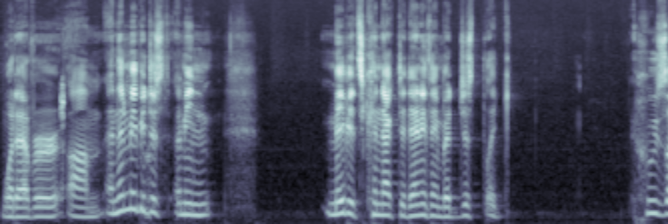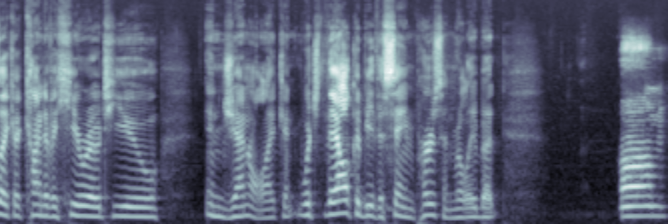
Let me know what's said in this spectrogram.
whatever. Um, and then maybe just i mean maybe it's connected to anything but just like who's like a kind of a hero to you in general like which they all could be the same person really but Um,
